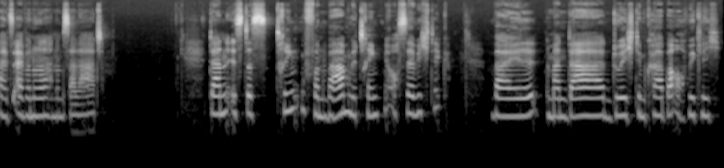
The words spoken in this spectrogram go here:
als einfach nur nach einem Salat. Dann ist das Trinken von warmen Getränken auch sehr wichtig, weil man dadurch dem Körper auch wirklich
